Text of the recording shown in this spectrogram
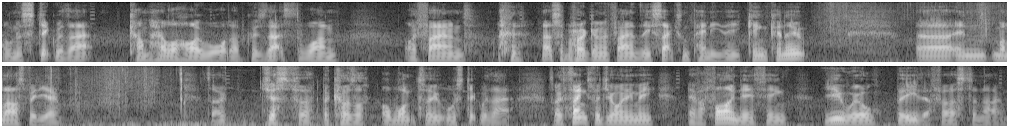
I'm going to stick with that come hell or high water because that's the one I found. that's the program I found the Saxon Penny, the King Canute uh, in my last video. So just for because I, I want to, we'll stick with that. So thanks for joining me. If I find anything, you will be the first to know.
